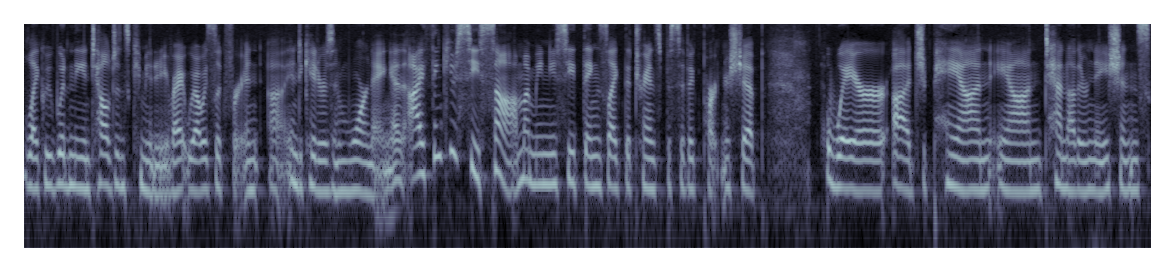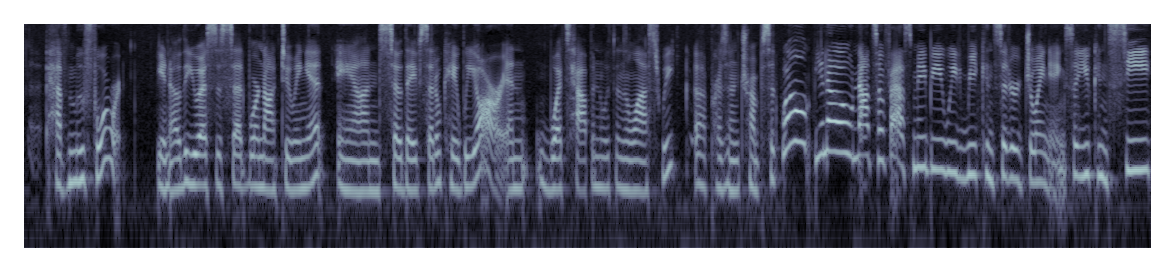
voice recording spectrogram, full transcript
like we would in the intelligence community, right? We always look for in, uh, indicators and warning, and I think you see some. I mean, you see things like the Trans-Pacific Partnership, where uh, Japan and ten other nations have moved forward you know, the U.S. has said we're not doing it, and so they've said, okay, we are. And what's happened within the last week? Uh, President Trump said, well, you know, not so fast. Maybe we reconsider joining. So you can see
